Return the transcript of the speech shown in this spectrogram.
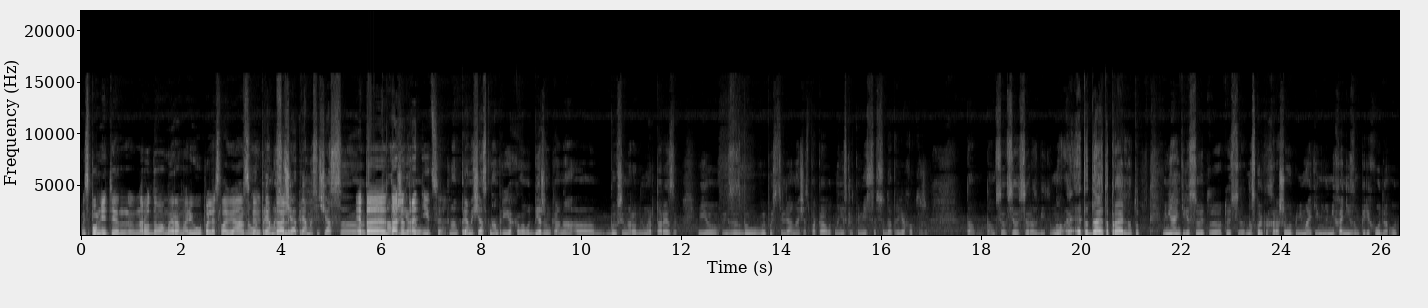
вы вспомните народного мэра Мариуполя, Славянска Ну, и вот прямо так далее. сейчас, прямо сейчас э, Это к нам та же приехал- традиция. к нам- прямо сейчас к нам приехала вот беженка, она э, бывший народный мэр Торезы, ее из СБУ выпустили, она сейчас пока вот на несколько месяцев сюда приехала, что там, там все, все, все разбито. Ну, э, это да, это правильно. Тут меня интересует, э, то есть, э, насколько хорошо вы понимаете именно механизм перехода от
